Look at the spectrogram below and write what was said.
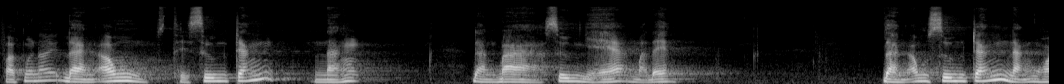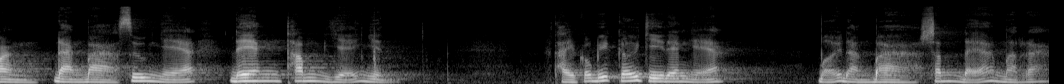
Phật mới nói, đàn ông thì xương trắng, nặng, đàn bà xương nhẹ mà đen. Đàn ông xương trắng, nặng hoàng đàn bà xương nhẹ, đen thâm, dễ nhìn. Thầy có biết cớ chi đen nhẹ? Bởi đàn bà sanh đẻ mà ra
